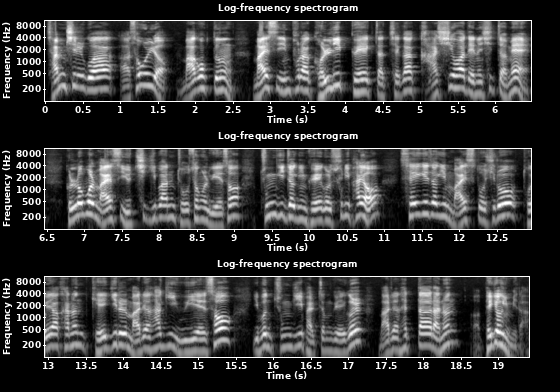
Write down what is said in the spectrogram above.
잠실과 아, 서울역, 마곡 등 마이스 인프라 건립 계획 자체가 가시화되는 시점에 글로벌 마이스 유치 기반 조성을 위해서 중기적인 계획을 수립하여 세계적인 마이스 도시로 도약하는 계기를 마련하기 위해서 이번 중기 발전 계획을 마련했다라는 어, 배경입니다.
